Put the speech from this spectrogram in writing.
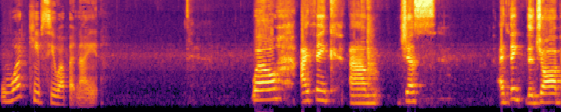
what keeps you up at night? Well, I think um, just, I think the job,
